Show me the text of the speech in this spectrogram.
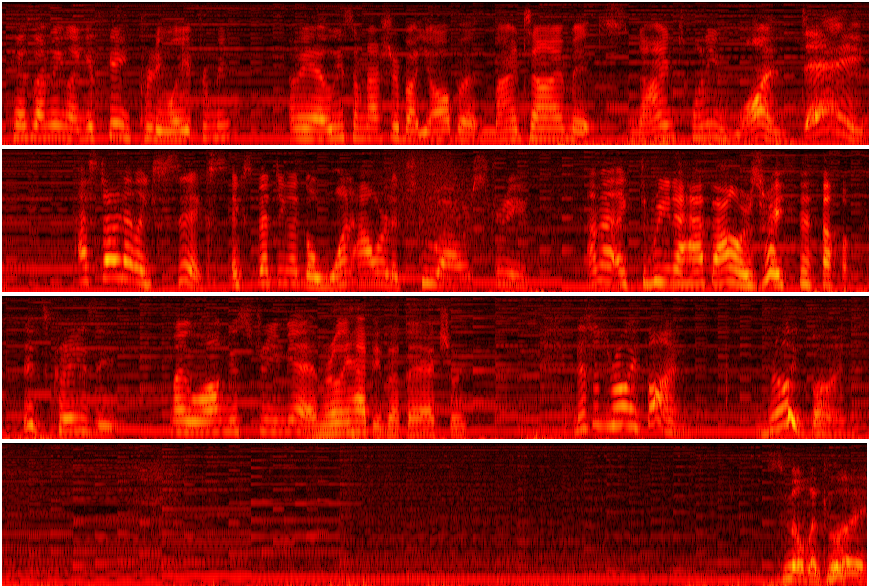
Because, I mean, like, it's getting pretty late for me. I mean, at least I'm not sure about y'all, but my time, it's 9.21. Dang! I started at, like, 6, expecting, like, a one hour to two hour stream. I'm at, like, three and a half hours right now. it's crazy. My longest stream yet. I'm really happy about that, actually. This was really fun. Really fun. Smell my butt.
